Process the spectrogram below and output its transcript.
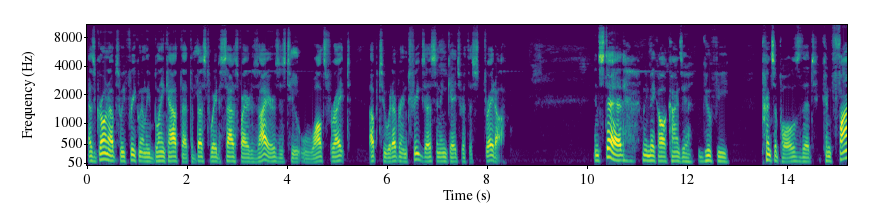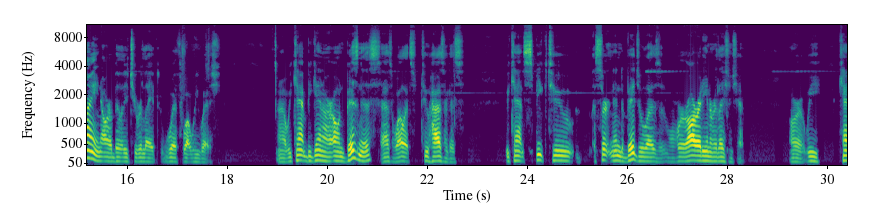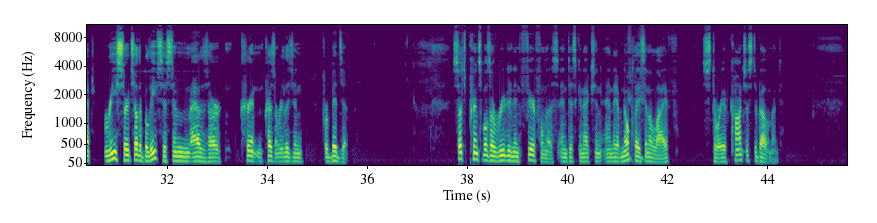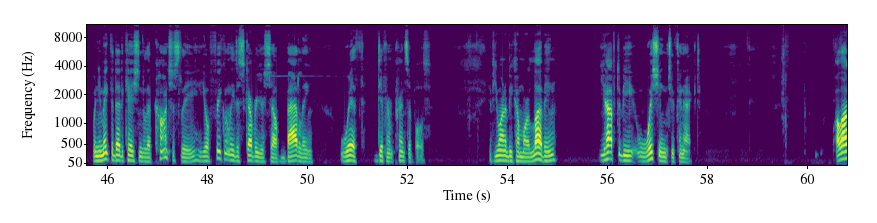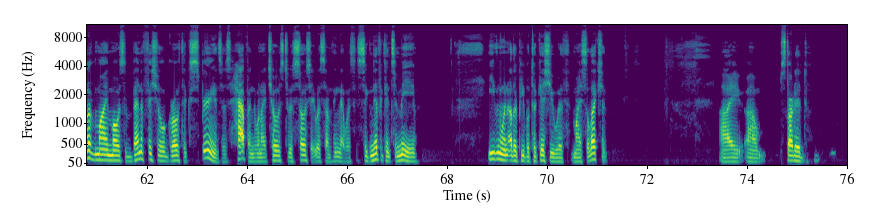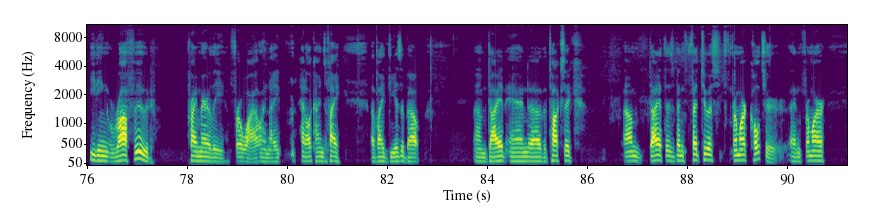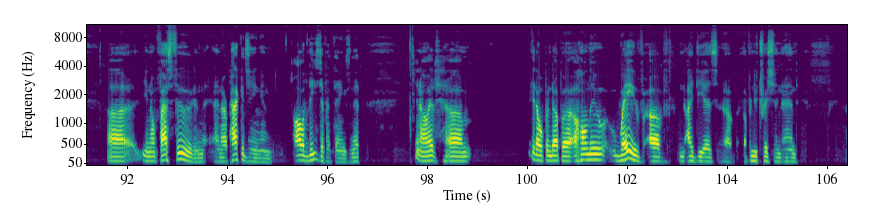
As grown ups, we frequently blank out that the best way to satisfy our desires is to waltz right up to whatever intrigues us and engage with it straight off. Instead, we make all kinds of goofy principles that confine our ability to relate with what we wish. Uh, we can't begin our own business as well, it's too hazardous. We can't speak to a certain individual as we're already in a relationship. Or we can't research other belief systems as our current and present religion forbids it. Such principles are rooted in fearfulness and disconnection, and they have no place in a life story of conscious development. When you make the dedication to live consciously, you'll frequently discover yourself battling with different principles. If you want to become more loving, you have to be wishing to connect. A lot of my most beneficial growth experiences happened when I chose to associate with something that was significant to me even when other people took issue with my selection. I um, started eating raw food primarily for a while, and I had all kinds of, I, of ideas about um, diet and uh, the toxic um, diet that has been fed to us from our culture and from our uh, you know fast food and, and our packaging and all of these different things and it you know it um, it opened up a, a, whole new wave of ideas of, of nutrition and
